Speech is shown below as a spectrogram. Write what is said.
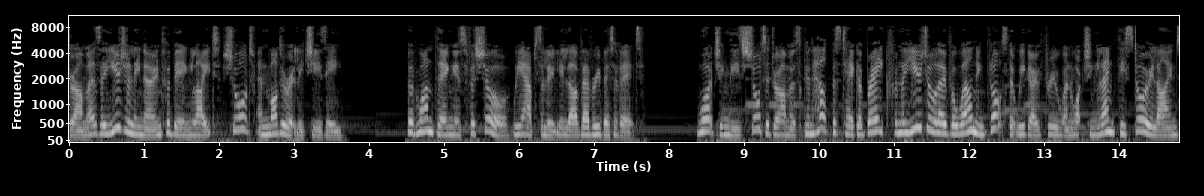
dramas are usually known for being light, short, and moderately cheesy. But one thing is for sure, we absolutely love every bit of it. Watching these shorter dramas can help us take a break from the usual overwhelming plots that we go through when watching lengthy storylines,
